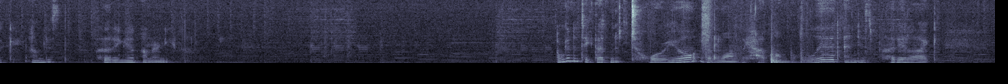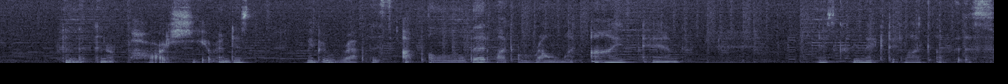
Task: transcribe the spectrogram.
okay I'm just putting it underneath I'm gonna take that Natural, the one we have on the lid and just put it like in the inner part here and just maybe wrap this up a little bit like around my eyes and just connect it like this.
